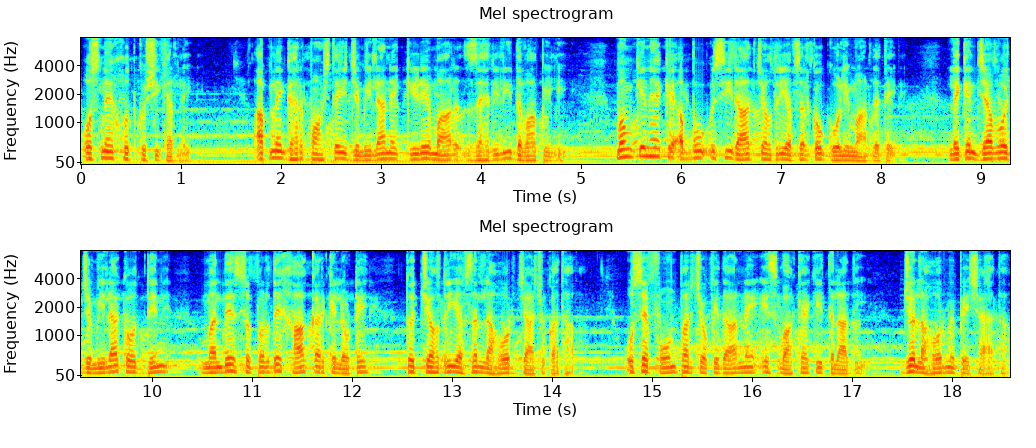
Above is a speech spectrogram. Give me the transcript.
اس نے خودکشی کر لی۔ اپنے گھر پہنچتے ہی جمیلہ نے کیڑے مار زہریلی دوا پی لی۔ ممکن ہے کہ ابو اسی رات چودھری افضل کو گولی مار دیتے۔ لیکن جب وہ جمیلہ کو دن مندے سپردے خاک کر کے لوٹے تو چودھری افضل لاہور جا چکا تھا۔ اسے فون پر چوکیدار نے اس واقعہ کی اطلاع دی جو لاہور میں پیش آیا تھا۔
